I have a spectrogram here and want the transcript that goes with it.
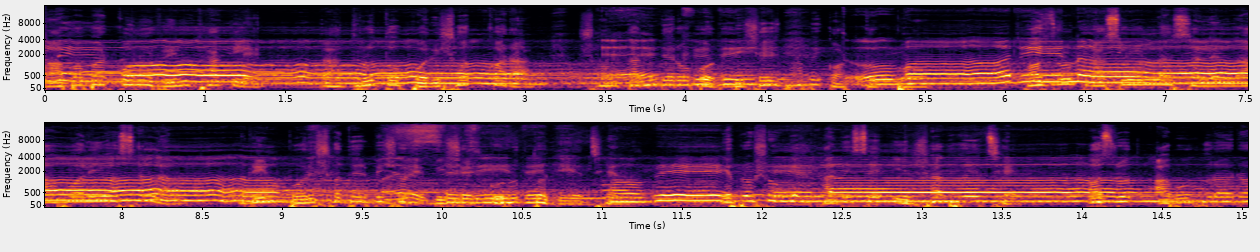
মা বাবার কোনো ঋণ থাকলে তা দ্রুত পরিশোধ করা সন্তানদের উপর বিশেষভাবে কর্তব্য। হযরত রাসূলুল্লাহ সাল্লাল্লাহু আলাইহি ওয়াসাল্লাম ঋণ পরিশোধের বিষয়ে বিশেষ গুরুত্ব দিয়েছেন। এ প্রসঙ্গে হাদিসে ইরশাদ হয়েছে হযরত আবু হুরায়রা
